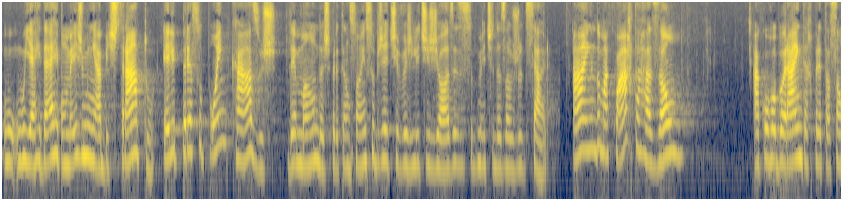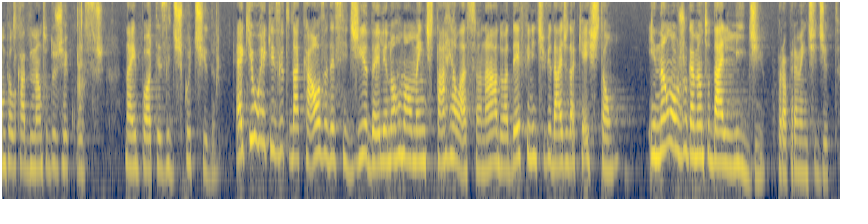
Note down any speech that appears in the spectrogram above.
O, o IRDR, mesmo em abstrato, ele pressupõe casos, demandas, pretensões subjetivas litigiosas e submetidas ao judiciário. Há ainda uma quarta razão a corroborar a interpretação pelo cabimento dos recursos na hipótese discutida. É que o requisito da causa decidida, ele normalmente está relacionado à definitividade da questão e não ao julgamento da lide propriamente dita.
